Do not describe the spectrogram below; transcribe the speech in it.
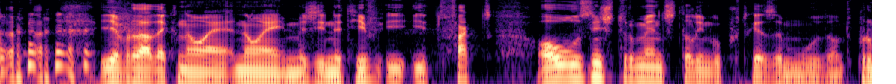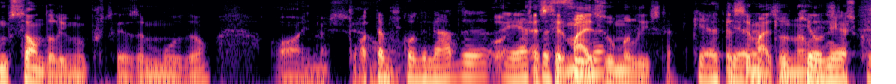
e a verdade é que não é, não é imaginativo e, e, de facto, ou os instrumentos da língua portuguesa mudam, de promoção da língua portuguesa mudam, ou, então, ou estamos condenados a esta a ser mais uma lista. Que, é, a ser mais que, uma que lista. Unesco,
